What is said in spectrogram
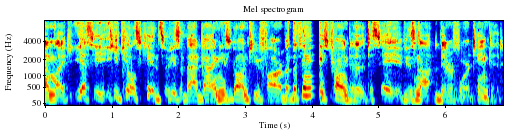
And like, yes, he, he kills kids, so he's a bad guy and he's gone too far, but the thing he's trying to, to save is not therefore tainted.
